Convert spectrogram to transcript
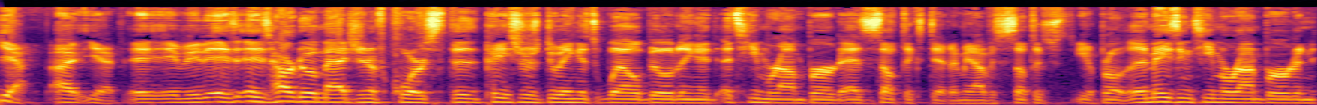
Yeah, I, yeah. It, it, it's hard to imagine, of course, the Pacers doing as well, building a, a, team around Bird as the Celtics did. I mean, obviously, Celtics, you know, an amazing team around Bird, and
